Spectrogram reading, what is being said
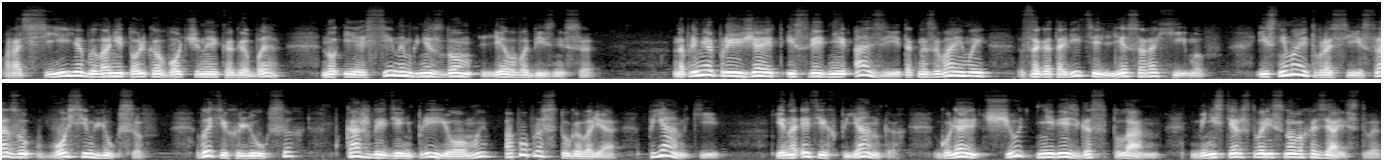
Россия была не только вотчиной КГБ, но и осиным гнездом левого бизнеса. Например, приезжает из Средней Азии так называемый заготовитель леса Рахимов и снимает в России сразу 8 люксов. В этих люксах каждый день приемы, а попросту говоря, пьянки. И на этих пьянках гуляют чуть не весь Госплан, Министерство лесного хозяйства,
